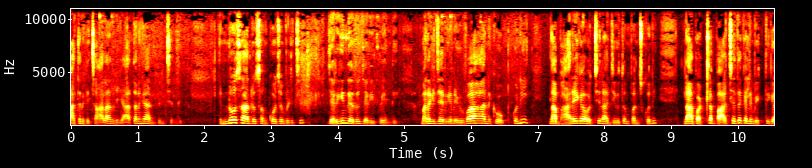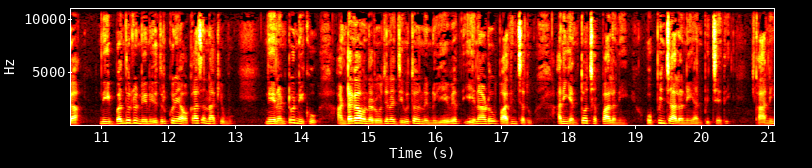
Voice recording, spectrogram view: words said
అతనికి చాలా యాతనగా అనిపించింది. ఎన్నోసార్లు సంకోచం విడిచి జరిగిందేదో జరిగిపోయింది. మనకి జరిగిన వివాహానికి ఒప్పుకొని నా భార్యగా వచ్చి నా జీవితం పంచుకొని నా పట్ల బాధ్యత కలిగిన వ్యక్తిగా నీ ఇబ్బందులు నేను ఎదుర్కొనే అవకాశం నాకు ఇవ్వు. నేనంటూ నీకు అండగా ఉన్న రోజున జీవితం నిన్ను ఏ ఏనాడూ బాధించదు అని ఎంతో చెప్పాలని ఒప్పించాలని అనిపించేది. కానీ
